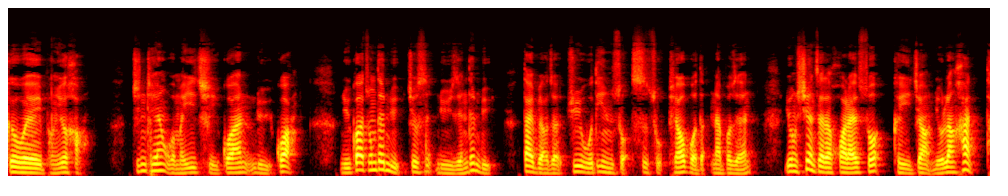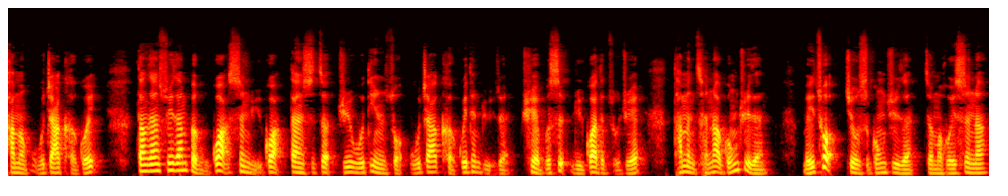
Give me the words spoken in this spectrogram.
各位朋友好，今天我们一起观女卦。女卦中的女就是女人的女，代表着居无定所、四处漂泊的那拨人。用现在的话来说，可以叫流浪汉，他们无家可归。当然，虽然本卦是女卦，但是这居无定所、无家可归的女人却不是女卦的主角，他们成了工具人。没错，就是工具人。怎么回事呢？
